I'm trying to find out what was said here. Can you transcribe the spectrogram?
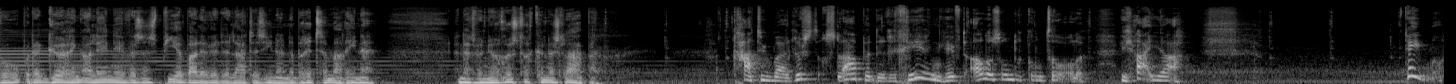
We hopen dat Geuring alleen even zijn spierballen wilde laten zien aan de Britse marine. En dat we nu rustig kunnen slapen. Gaat u maar rustig slapen. De regering heeft alles onder controle. Ja, ja. Hemel.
